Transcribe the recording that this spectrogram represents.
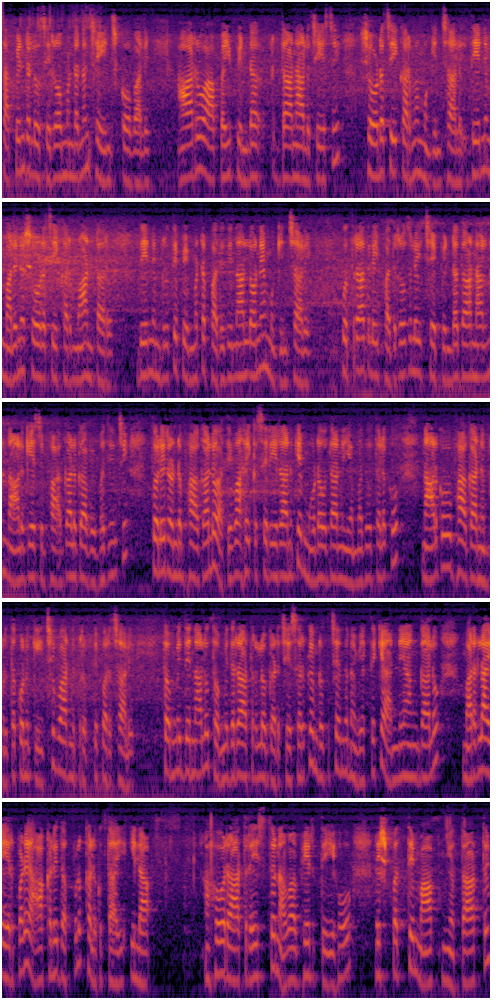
సపిండలు శిరోముండనం చేయించుకోవాలి. ఆరు ఆపై పిండ దానాలు చేసి షోడశీ కర్మ ముగించాలి. దీన్ని మలిన షోడశీ కర్మ అంటారు. దీన్ని మృతి పిమ్మట పది దినాల్లోనే ముగించాలి. పుత్రాదులు ఈ పది రోజులు ఇచ్చే పిండదానాలను నాలుగేసి భాగాలుగా విభజించి తొలి రెండు భాగాలు అతివాహిక శరీరానికి మూడవ దాన్ని యమదూతలకు నాలుగవ భాగాన్ని మృతకునికి ఇచ్చి వారిని తృప్తిపరచాలి. తొమ్మిది దినాలు తొమ్మిది రాత్రులు గడిచేసరికి మృతి చెందిన వ్యక్తికి అన్ని అంగాలు మరలా ఏర్పడి ఆకలి దప్పులు కలుగుతాయి. ఇలా అహోరాత్రైస్తు నవభిర్దేహో నిష్పత్తిమాప్నుతాత్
